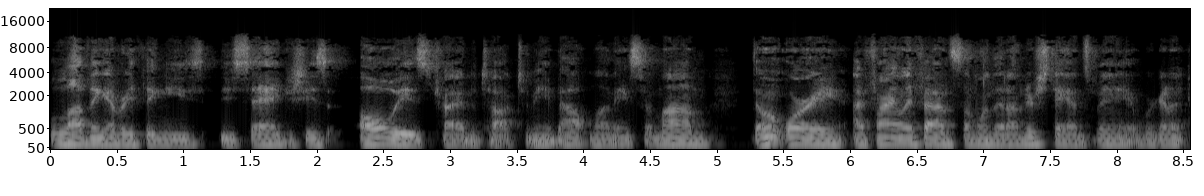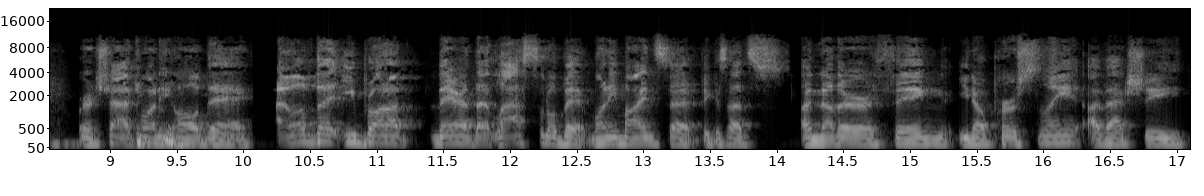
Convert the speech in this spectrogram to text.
loving everything you, you say she's always trying to talk to me about money. So mom don't worry. I finally found someone that understands me. And we're gonna we're gonna chat money all day. I love that you brought up there that last little bit money mindset because that's another thing you know personally i've actually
